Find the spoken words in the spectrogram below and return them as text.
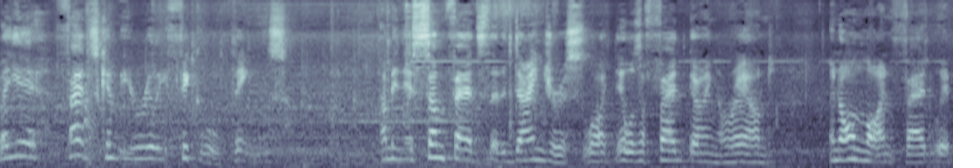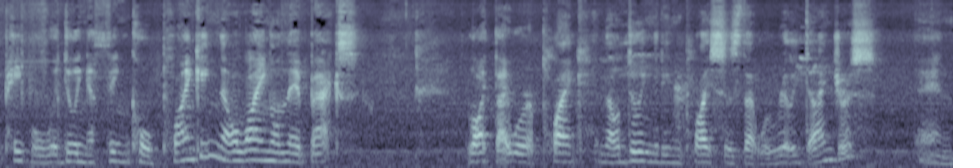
But yeah, fads can be really fickle things. I mean, there's some fads that are dangerous. Like there was a fad going around, an online fad where people were doing a thing called planking. They were laying on their backs like they were a plank, and they were doing it in places that were really dangerous. And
